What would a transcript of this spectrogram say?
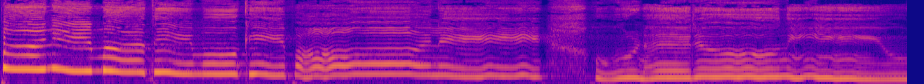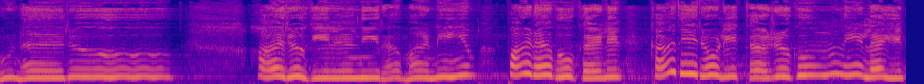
പനിമതിമുഖി പാലേ ഉണരൂ നീ ഉണരൂ. അരുകിൽ നിറമണിയും പടവുകളിൽ കതിരൊളി തഴുകും നിലയിൽ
